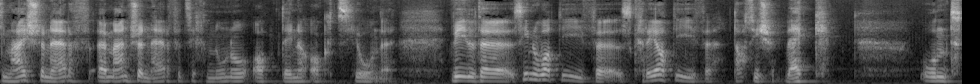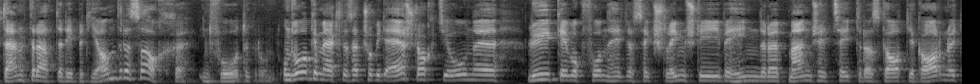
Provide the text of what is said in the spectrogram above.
die meisten Nerv, äh, Menschen nerven sich nur noch ab diesen Aktionen. Weil das Innovative, das Kreative, das ist weg. Und dann treten eben die anderen Sachen in den Vordergrund. Und wohlgemerkt, das hat schon bei den ersten Aktionen Leute gegeben, die gefunden haben, das sei das Schlimmste, behindert, Menschen etc., das geht ja gar nicht.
